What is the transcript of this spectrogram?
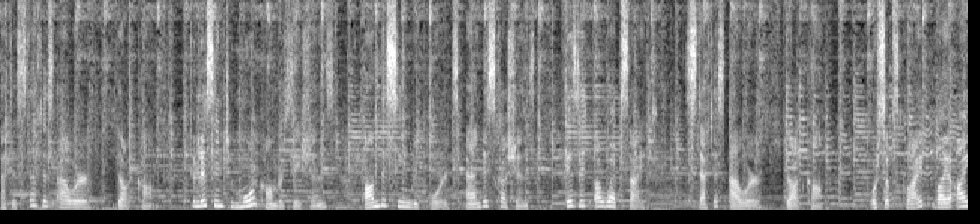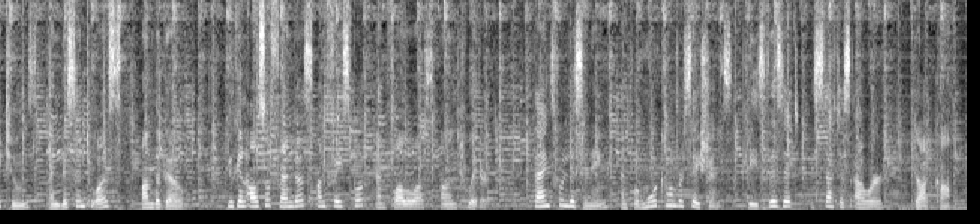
at statushour.com to listen to more conversations, on the scene reports, and discussions. Visit our website, statushour.com, or subscribe via iTunes and listen to us on the go. You can also friend us on Facebook and follow us on Twitter. Thanks for listening, and for more conversations, please visit statushour.com.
